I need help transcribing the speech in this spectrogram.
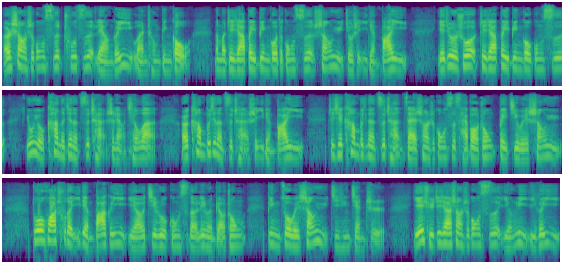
而上市公司出资两个亿完成并购，那么这家被并购的公司商誉就是一点八亿。也就是说，这家被并购公司拥有看得见的资产是两千万。而看不见的资产是一点八亿，这些看不见的资产在上市公司财报中被记为商誉，多花出的一点八个亿也要计入公司的利润表中，并作为商誉进行减值。也许这家上市公司盈利一个亿，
